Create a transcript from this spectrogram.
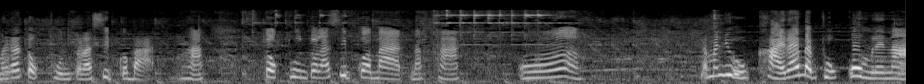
มันก็ตกทุนตัวละ 10 กว่าบาทนะคะ ตกทุนตัวละ10กว่าบาทนะคะเออแล้วมันอยู่ขายได้แบบทุกกลุ่มเลยนะ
